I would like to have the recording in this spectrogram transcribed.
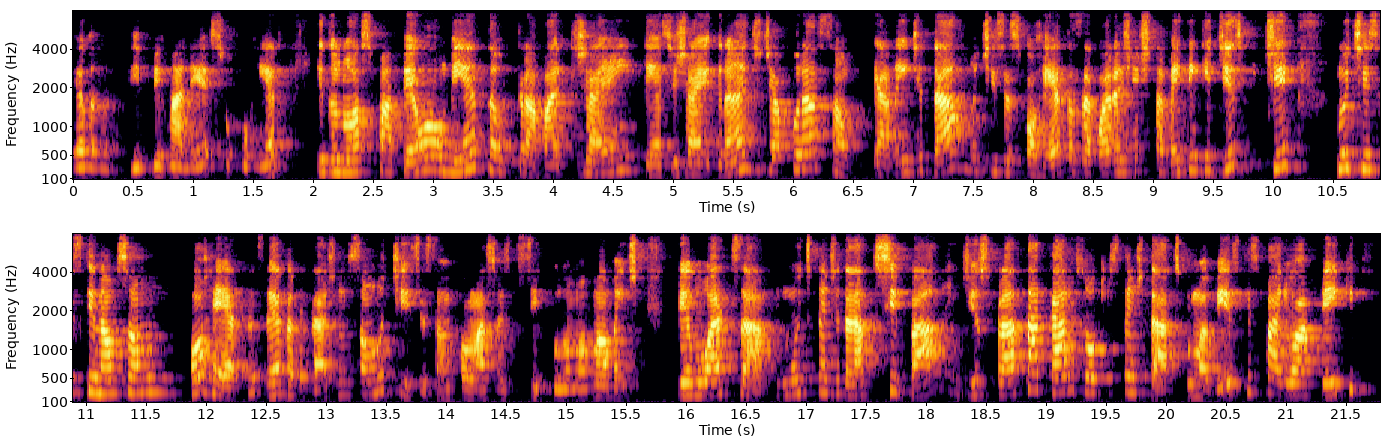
ela, permanece ocorrendo, e do nosso papel aumenta o trabalho que já é intenso e já é grande de apuração, porque além de dar notícias corretas, agora a gente também tem que desmentir notícias que não são corretas, né? Na verdade, não são notícias, são informações que circulam normalmente pelo WhatsApp. E muitos candidatos se valem disso para atacar os outros candidatos, que uma vez que espalhou a fake,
